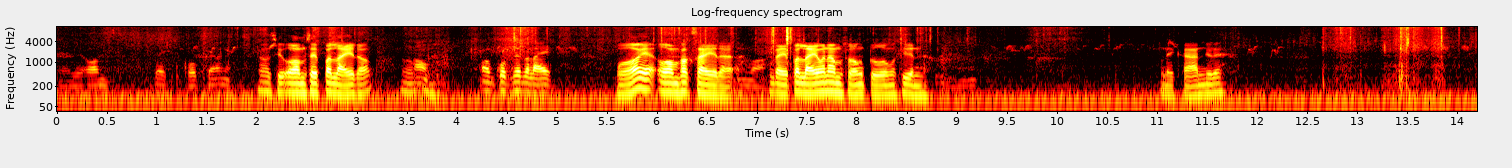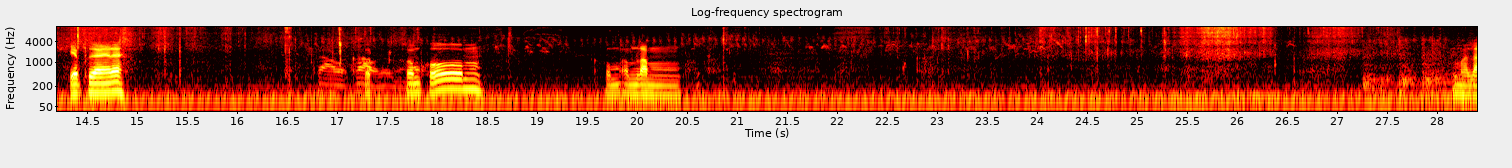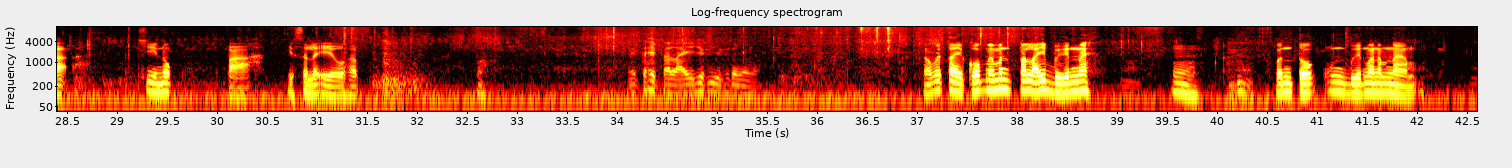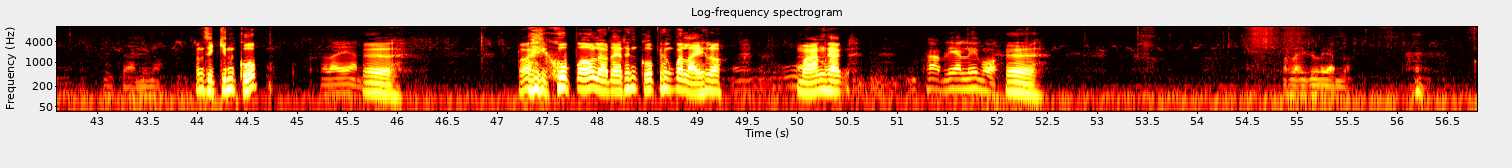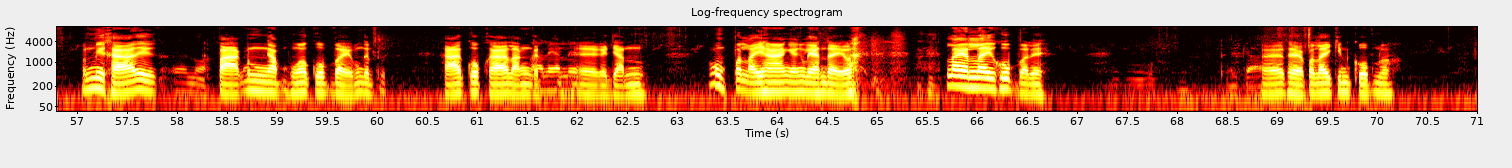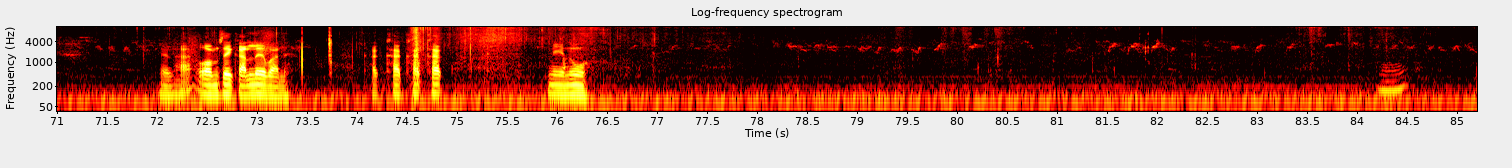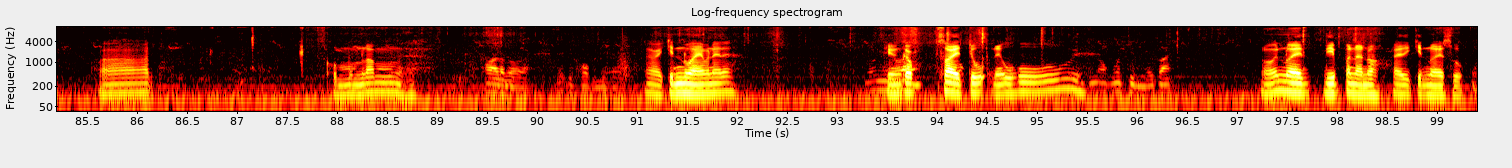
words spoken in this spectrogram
ใส่ออมใส่กบแล้วไงเอาสิออมใส่ปลาไหลดอกออมกบใส่ปลาไหลโอ้ยออมพักใส่ละบ่ได้ปลาไหลมานำสองตัวเมื่อคืนในการอยู่เลยเก็บเพื่อนเลยข้าวข้าวเลยคมคม คมอำลำมาละ ขี้นกป่า อิสราเอลครับไอ้ไต่ปลาไหลอยู่ที่ตัวบ่เอาไปไต่กบไหมมันปลาไหลบืนไหมอืมฝนตกมันบืนมาน้ำน้ในการนี้เนาะำมันสิกินกบอะไรอะเออไอ้คุบเอาแล้วได้ทั้งกบทั้งปลาไหลเนาะ หมานครับคาบเลียนเลยบ่เออ อะไรก็เลียนบ่มันมีขาที่เออเนาะ ปากมันงับหัวกบไว้มันก็ขากบขาหลังกับขาแลนเลย เออกับยันโอ้ปลาไหลหางยังแลนได้วะ ไล่อันไล่คุบอะนี่ในการเออแต่ปลาไหลกินกบเนาะนี่ละออมใส่กันเลยบัดนี้คักคักคักคักเมนู ปาดขมมุมล้ำพ่อเราบอกว่าที่ผมนี่ครับเอาไปกินหน่วยมันได้เด้อกินกับซอยจุเนี่ยโอ้โหนกมากินไปก่อนโอ้ยหน่วยดิบมันน่ะเนาะใครจะกินหน่วยสุกอ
